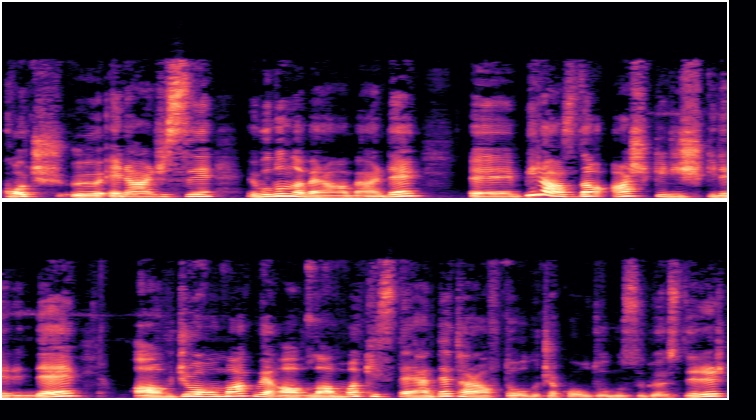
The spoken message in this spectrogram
koç e, enerjisi ve bununla beraber de e, biraz da aşk ilişkilerinde avcı olmak ve avlanmak isteyen de tarafta olacak olduğumuzu gösterir.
